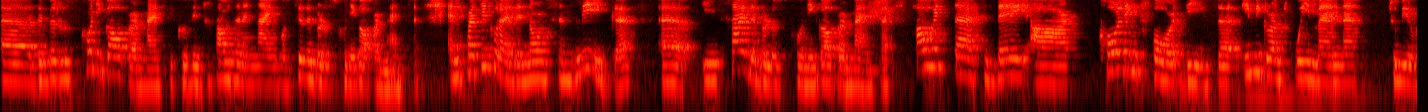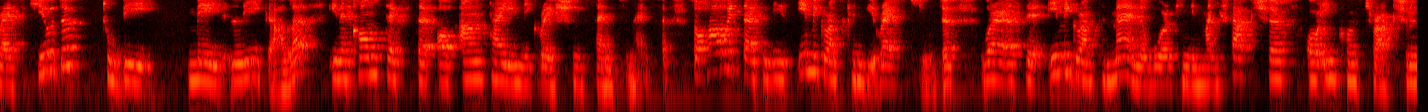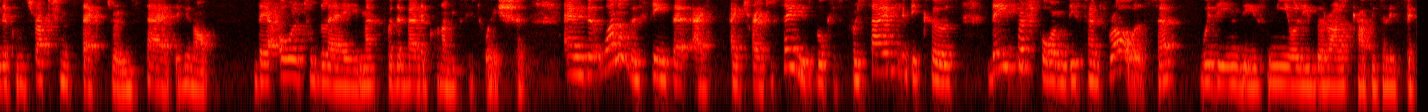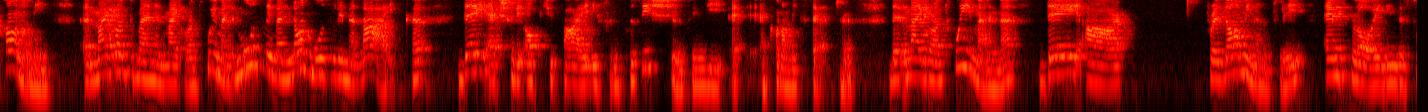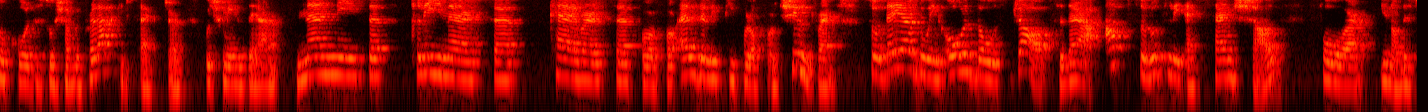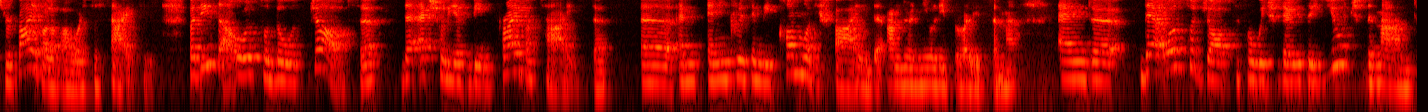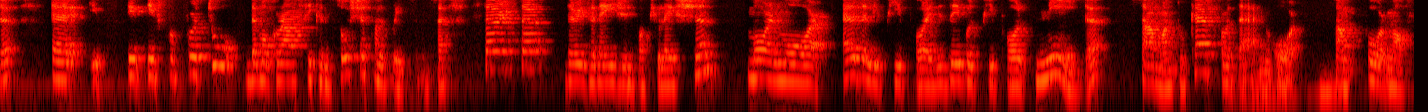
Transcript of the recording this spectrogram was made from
Uh, the Berlusconi government, because in 2009 was still the Berlusconi government, and particularly the Northern League, uh, inside the Berlusconi government. How is that they are calling for these uh, immigrant women to be rescued, to be made legal in a context of anti-immigration sentiments. So how is that these immigrants can be rescued, whereas the immigrant men working in manufacture or in construction, the construction sector instead, you know, they are all to blame for the bad economic situation. And one of the things that I, I try to say in this book is precisely because they perform different roles within this neoliberal capitalist economy. Uh, migrant men and migrant women, Muslim and non Muslim alike, they actually occupy different positions in the uh, economic sector. The migrant women, they are predominantly employed in the so called social reproductive sector, which means they are nannies, cleaners, carers for, for elderly people or for children. So they are doing all those jobs that are absolutely essential for you know the survival of our societies. But these are also those jobs uh, that actually have been privatized. Uh, and, and, increasingly commodified under neoliberalism. And uh, there are also jobs for which there is a huge demand uh, if, if, for two demographic and societal reasons. First, uh, there is an aging population. More and more elderly people and disabled people need someone to care for them or some form of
